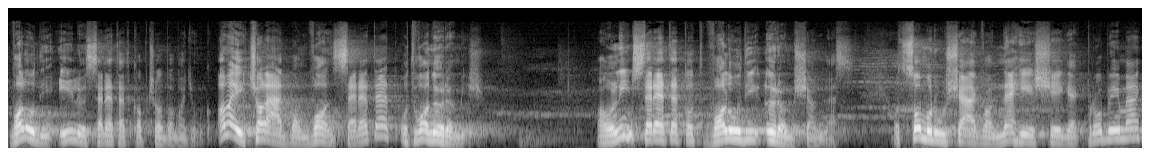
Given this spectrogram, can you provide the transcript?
valódi élő szeretet kapcsolatban vagyunk. Amelyik családban van szeretet, ott van öröm is. Ahol nincs szeretet, ott valódi öröm sem lesz. Ott szomorúság van, nehézségek, problémák,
